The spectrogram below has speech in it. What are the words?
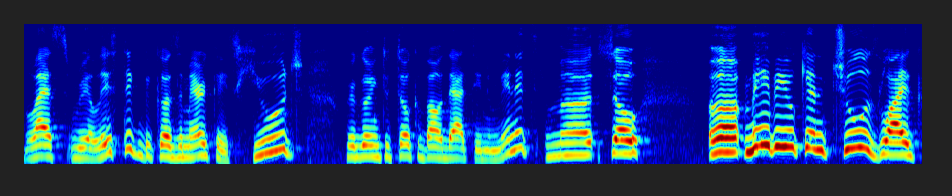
less realistic because America is huge, we're going to talk about that in a minute. Uh, so uh, maybe you can choose like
